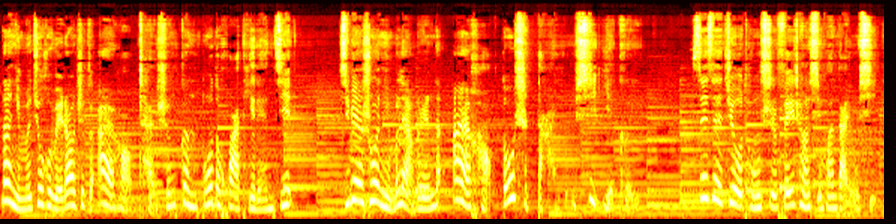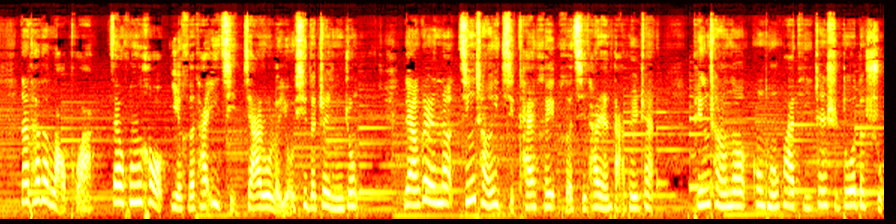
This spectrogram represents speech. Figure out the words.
那你们就会围绕这个爱好产生更多的话题连接，即便说你们两个人的爱好都是打游戏也可以。C C 就有同事非常喜欢打游戏，那他的老婆啊，在婚后也和他一起加入了游戏的阵营中，两个人呢经常一起开黑和其他人打对战，平常呢共同话题真是多的数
